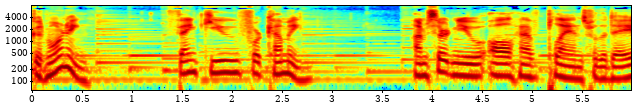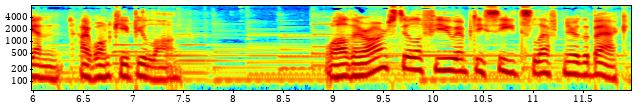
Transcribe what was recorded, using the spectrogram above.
Good morning. Thank you for coming. I'm certain you all have plans for the day, and I won't keep you long. While there are still a few empty seats left near the back,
